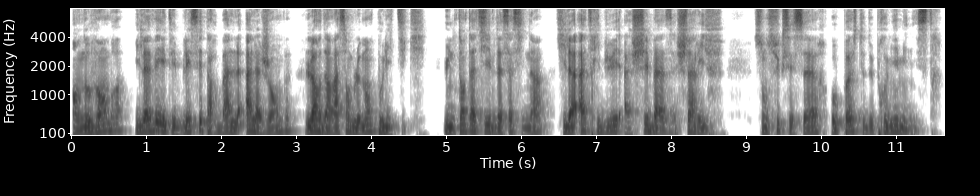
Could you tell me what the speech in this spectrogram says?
En novembre, il avait été blessé par balle à la jambe lors d'un rassemblement politique, une tentative d'assassinat qu'il a attribuée à Shebaz Sharif, son successeur au poste de Premier ministre.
